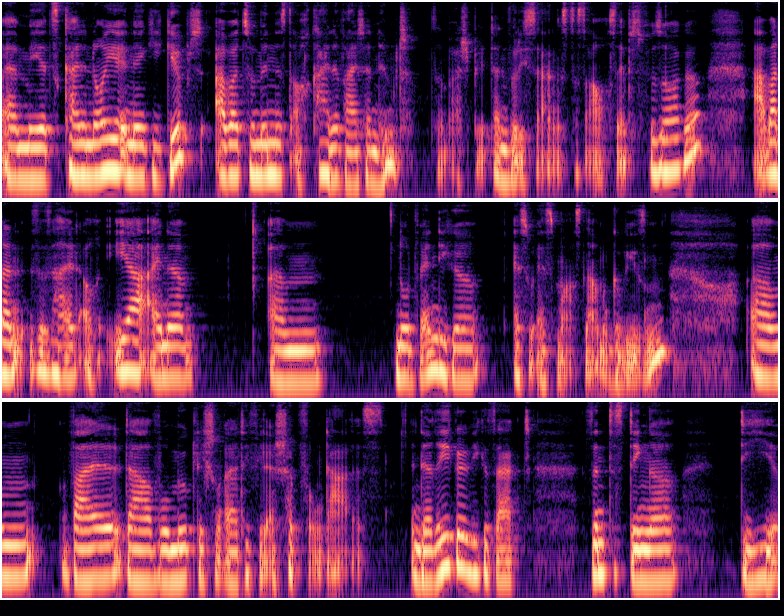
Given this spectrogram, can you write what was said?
äh, mir jetzt keine neue Energie gibt, aber zumindest auch keine weiternimmt, zum Beispiel. Dann würde ich sagen, ist das auch Selbstfürsorge. Aber dann ist es halt auch eher eine ähm, notwendige SOS-Maßnahme gewesen. Ähm, weil da womöglich schon relativ viel Erschöpfung da ist. In der Regel, wie gesagt, sind es Dinge, die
